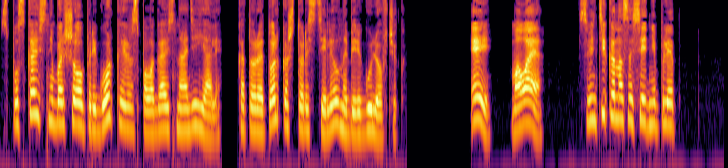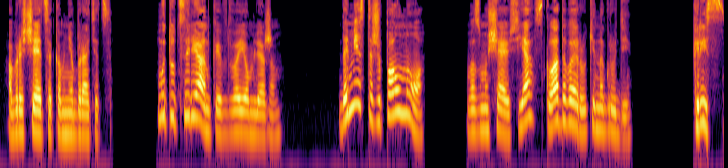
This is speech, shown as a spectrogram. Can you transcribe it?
спускаюсь с небольшого пригорка и располагаюсь на одеяле, которое только что расстелил на берегу Левчик. «Эй, малая, свинти-ка на соседний плед!» — обращается ко мне братец. «Мы тут с Ирианкой вдвоем ляжем». «Да места же полно!» — возмущаюсь я, складывая руки на груди. «Крис,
